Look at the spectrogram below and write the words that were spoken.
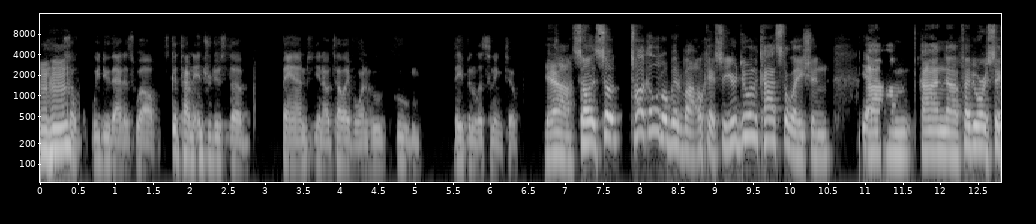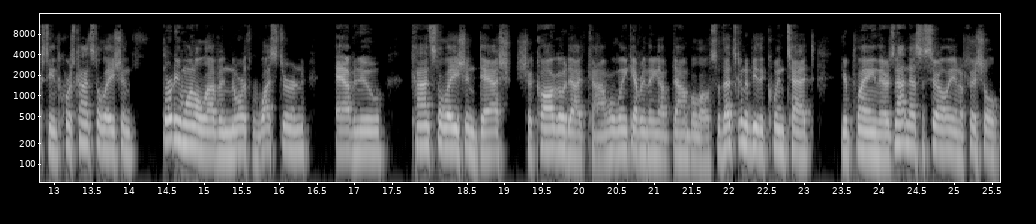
Mm-hmm. So we do that as well. It's a good time to introduce the band. You know, tell everyone who who they've been listening to. Yeah. So so talk a little bit about okay. So you're doing the constellation yeah. um, on uh, February 16th. Of course, Constellation 3111 Northwestern Avenue, constellation chicago.com. We'll link everything up down below. So that's going to be the quintet you're playing there. It's not necessarily an official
